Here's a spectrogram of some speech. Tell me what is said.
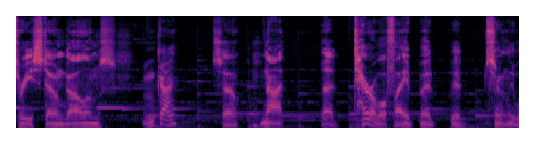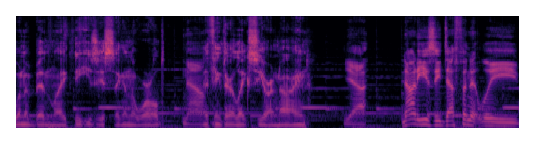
three stone golems. Okay. So not a terrible fight, but it certainly wouldn't have been like the easiest thing in the world. No. I think they're like CR9. Yeah. Not easy. Definitely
